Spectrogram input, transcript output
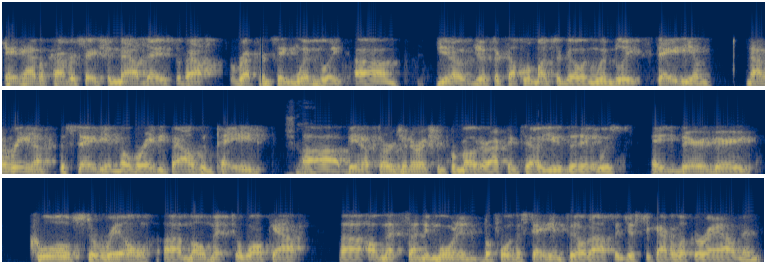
can't have a conversation nowadays without referencing Wembley. Um, you know, just a couple of months ago in Wembley Stadium, not arena, the stadium, over 80,000 paid. Sure. Uh, being a third generation promoter, I can tell you that it was a very, very cool, surreal uh, moment to walk out uh, on that Sunday morning before the stadium filled up and just to kind of look around and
